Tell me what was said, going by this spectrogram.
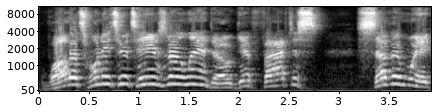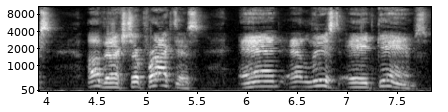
while the 22 teams in Orlando get five to seven weeks of extra practice and at least eight games.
